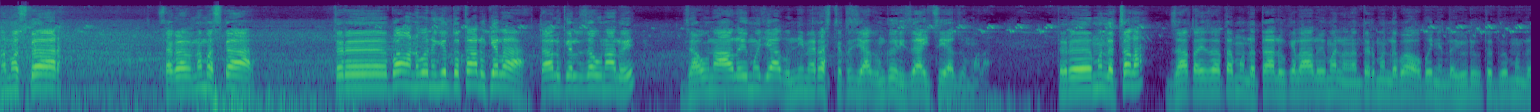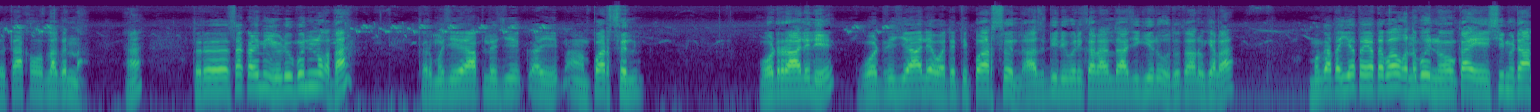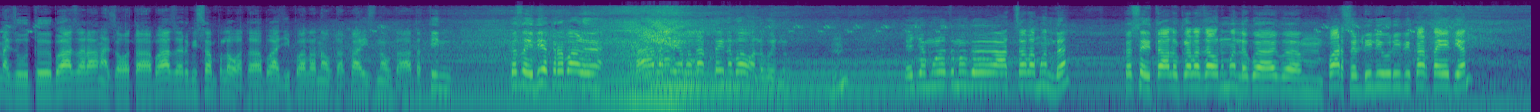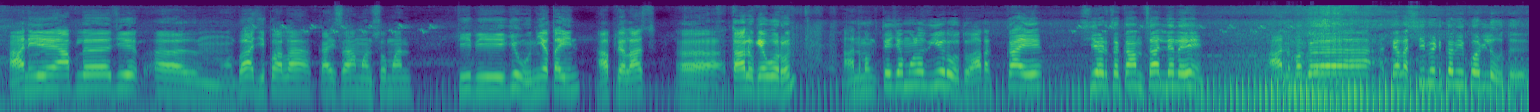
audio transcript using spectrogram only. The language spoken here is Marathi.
नमस्कार. सगळ्यांना नमस्कार. तर भावानं बन गेलो तालुक्याला. तालुक्याला जाऊन आलोय. जाऊन आलोय म्हणजे अजून निम्या रस्त्यातच अजून घरी जायचंय अजून मला. तर म्हणलं चला. जाता जाता म्हणलं तालुक्याला आलोय मला नंतर म्हणलं भावा बहिणीला व्हिडिओ तर म्हणलं टाकावंच लागेल ना. हां? तर सकाळी मी व्हिडिओ बनलो होता. तर म्हणजे आपलं जे काही पार्सल ऑर्डर आलेली आहे. ऑर्डर जे आल्या होत्या ते पार्सल आज डिलिव्हरी करायला आजी गेलो होतो तालुक्याला. मग आता येता येता भावानं बहिणं काय सिमेंट आणायचं होतं बाजार आणायचा होता बाजार बी संपला होता भाजीपाला नव्हता काहीच नव्हता. आता तीन कसं आहे लेकरं बाळ खायला प्यायला लागतंय ना भावानं बहिणं? त्याच्यामुळं मग आज चला म्हणलं कसं आहे तालुक्याला जाऊन म्हणलं पार्सल डिलिव्हरी बी करता येते. आणि आपलं जे भाजीपाला काय सामान सुमान ती बी घेऊन येता येईन आपल्यालाच तालुक्यावरून. आणि मग त्याच्यामुळंच गेलो होतो. आता काय आहे, शेडचं काम चाललेलं आहे. आणि मग त्याला सिमेंट कमी पडलं होतं.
